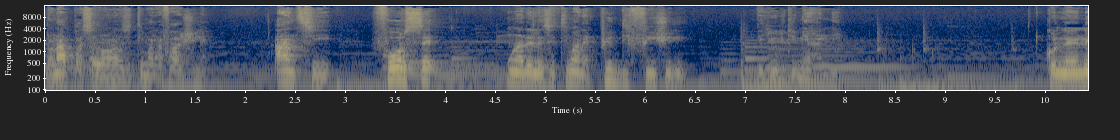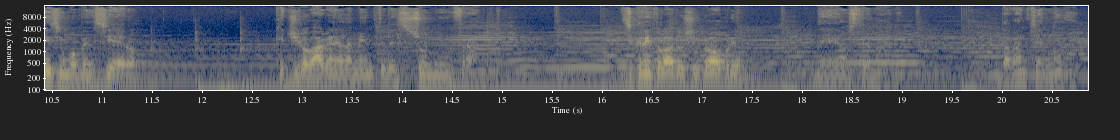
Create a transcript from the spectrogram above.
non ha passato una settimana facile, anzi forse una delle settimane più difficili degli ultimi anni. Con l'ennesimo pensiero che girovaga nella mente del sogno infranto, sgretolatosi proprio nelle nostre mani, davanti a noi.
